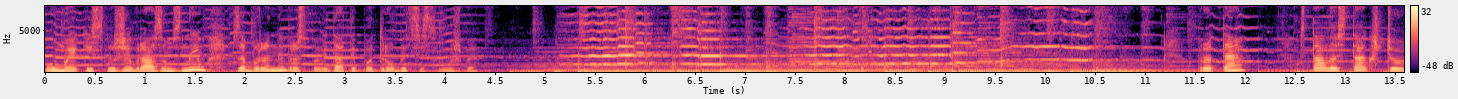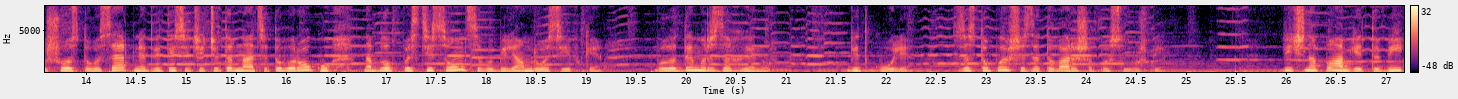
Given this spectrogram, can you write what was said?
куму, який служив разом з ним, заборонив розповідати подробиці служби. Проте сталося так, що 6 серпня 2014 року на блокпості Сонцево біля Амросіївки Володимир загинув від кулі, заступивши за товариша по службі. Вічна пам'ять тобі,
